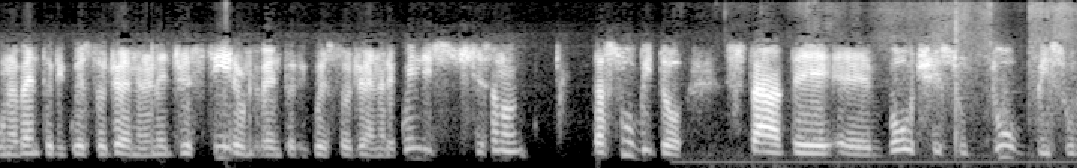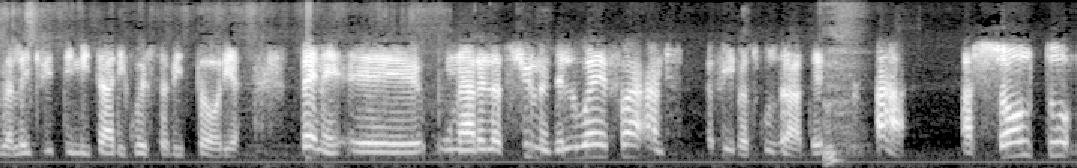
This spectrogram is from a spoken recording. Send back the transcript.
un evento di questo genere, nel gestire un evento di questo genere. Quindi ci sono da subito state eh, voci su dubbi sulla legittimità di questa vittoria. Bene, eh, una relazione dell'UEFA, anzi la FIFA, scusate, ha assolto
